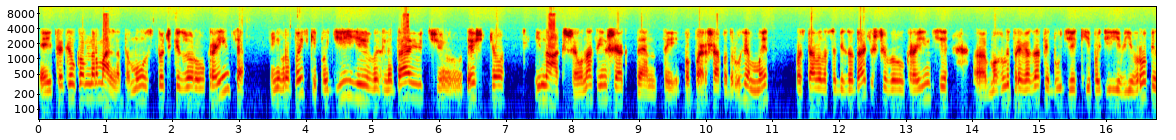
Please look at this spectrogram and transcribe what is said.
І це цілком нормально. Тому з точки зору українця європейські події виглядають е, дещо інакше. У нас інші акценти. По-перше, а по-друге, ми поставили собі задачу, щоб українці е, могли прив'язати будь-які події в Європі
